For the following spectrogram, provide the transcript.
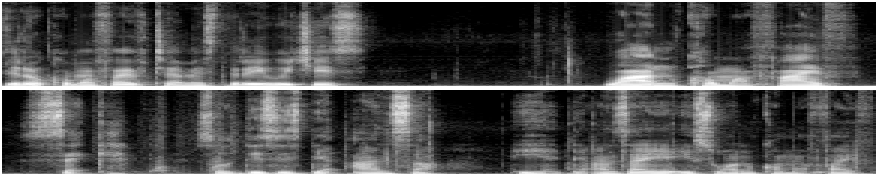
0, comma 5 times 3 which is 1, comma 5 second. So this is the answer here. The answer here is 1, comma 5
